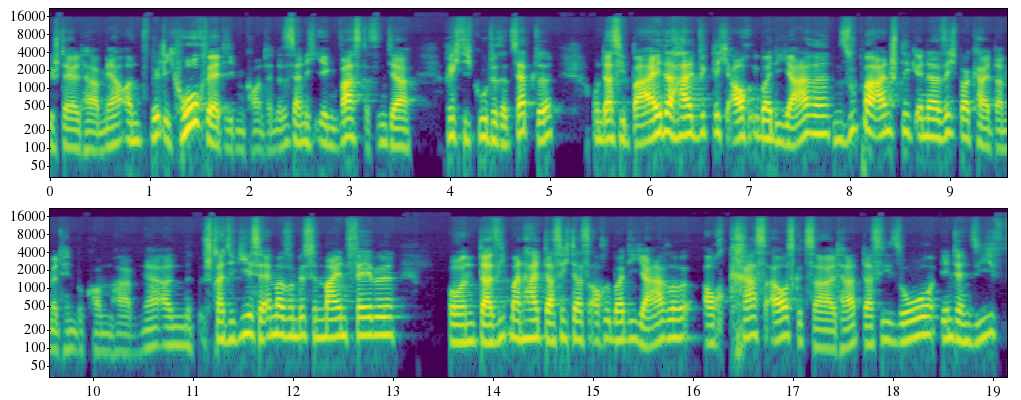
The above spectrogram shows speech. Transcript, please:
gestellt haben, ja, und wirklich hochwertigen Content. Das ist ja nicht irgendwas, das sind ja richtig gute Rezepte und dass sie beide halt wirklich auch über die Jahre einen super Anstieg in der Sichtbarkeit damit hinbekommen haben. Ja, also Strategie ist ja immer so ein bisschen mein Fable. Und da sieht man halt, dass sich das auch über die Jahre auch krass ausgezahlt hat, dass sie so intensiv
